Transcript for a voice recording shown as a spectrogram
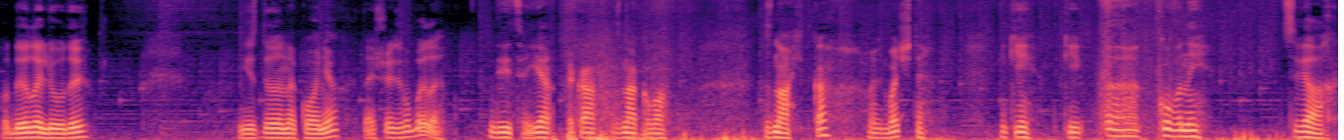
Ходили люди, їздили на конях та й щось губили. Дивіться, є така знакова знахідка. Ось бачите, який такий е, кований цвях.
